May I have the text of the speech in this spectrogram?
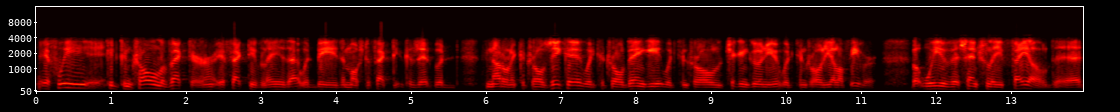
If we could control the vector effectively, that would be the most effective because it would not only control Zika, it would control dengue, it would control chikungunya, it would control yellow fever. But we've essentially failed at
